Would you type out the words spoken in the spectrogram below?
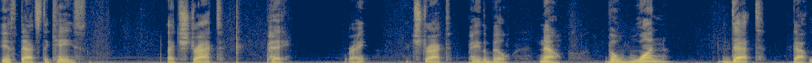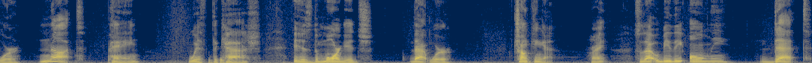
If that's the case, extract, pay, right? Extract, pay the bill. Now, the one debt that we're not paying with the cash is the mortgage that we're chunking at, right? So that would be the only debt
